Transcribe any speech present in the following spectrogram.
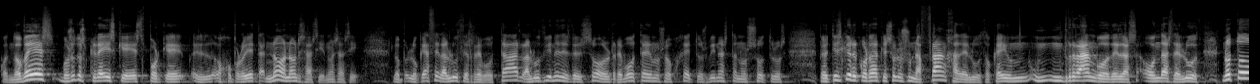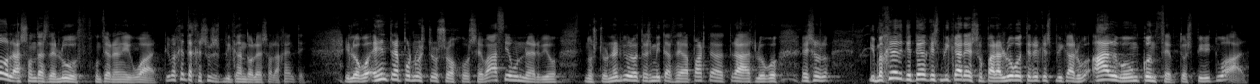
cuando ves, vosotros creéis que es porque el ojo proyecta. No, no es así, no es así. Lo, que hace la luz es rebotar, la luz viene desde el sol, rebota en los objetos, viene hasta nosotros, pero tienes que recordar que solo es una franja de luz, ¿ok? un, rango de las ondas de luz. No todas las ondas de luz funcionan igual. Imagínate a Jesús explicándole eso a la gente. Y luego entra por nuestros ojos, se va hacia un nervio, nuestro nervio lo transmite hacia la parte de atrás, luego eso... Imagínate que tenga que explicar eso para luego tener que explicar algo, un concepto espiritual.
